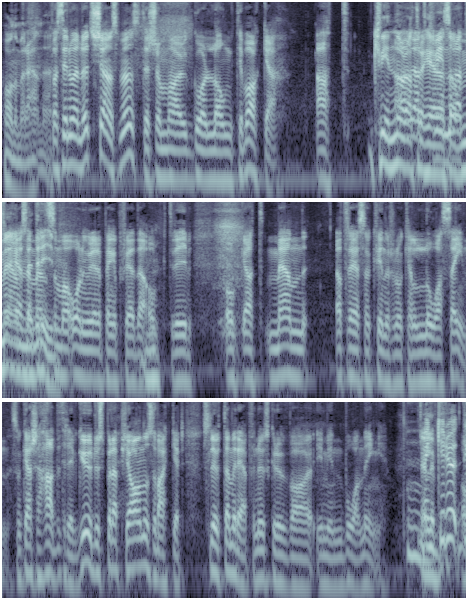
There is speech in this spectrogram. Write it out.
honom eller henne. Fast det är nog ändå ett könsmönster som har, går långt tillbaka. Att Kvinnor att attraheras kvinnor av män med av män driv. som har ordning och reda, pengar på fredag och driv. Och att män attraheras av kvinnor som de kan låsa in. Som kanske hade driv. Gud, du spelar piano så vackert. Sluta med det, för nu ska du vara i min våning. Men Eller- gru, och,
